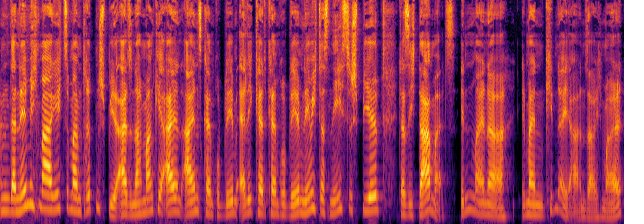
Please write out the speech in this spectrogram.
ähm, dann nehme ich mal, gehe ich zu meinem dritten Spiel. Also nach Monkey Island 1 kein Problem, Alley Cat kein Problem. Nehme ich das nächste Spiel, das ich damals in meiner in meinen Kinderjahren, sag ich mal,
